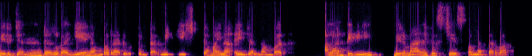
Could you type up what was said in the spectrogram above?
మీరు జనరల్గా ఏ నంబర్ అడుగుతుంటారు? మీకు ఇష్టమైన ఏంజల్ నంబర్. అలాంటివి మీరు మేనిఫెస్ట్ చేసుకున్న తర్వాత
